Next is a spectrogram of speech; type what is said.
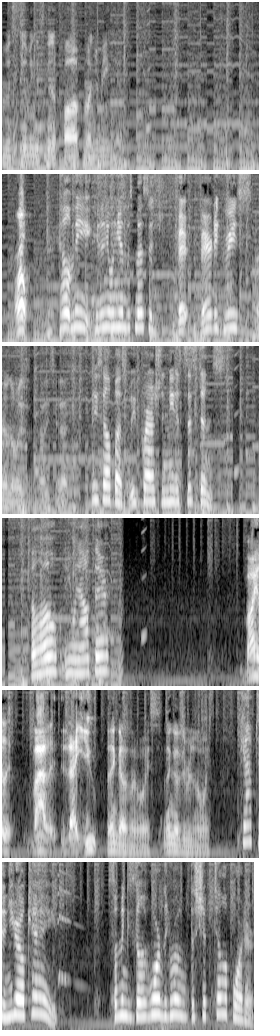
I'm assuming this is gonna fall out from under me. Yeah. Hello. Help me! Can anyone hear this message? Ver Verdigris? I don't know what is how do you say that. Please help us. We've crashed and need assistance. Hello? Anyone out there? Violet! Violet, is that you? I think that was my voice. I think that was the original voice. Captain, you're okay! Something is going horribly wrong with the ship's teleporter.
